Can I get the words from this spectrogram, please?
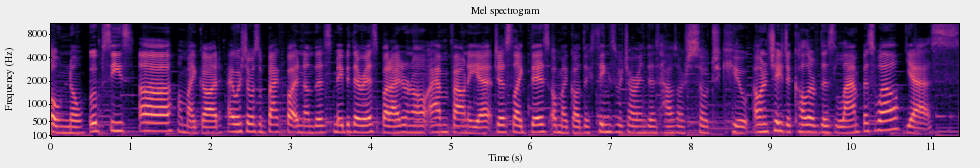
Oh no. Oopsies. Uh, oh my god. I wish there was a back button on this. Maybe there is, but I don't know. I haven't found it yet. Just like this. Oh my god, the things which are in this house are so cute. I want to change the color of this lamp as well. Yes.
